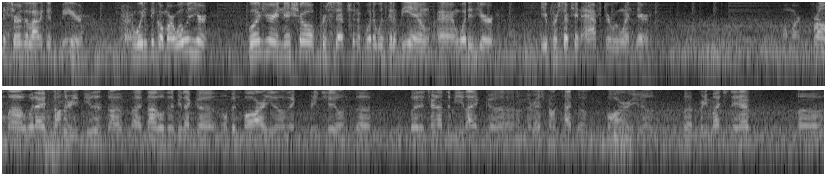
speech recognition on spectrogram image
It serves a lot of good beer. what do you think, Omar? What was your what was your initial perception of what it was gonna be, and, and what is your your perception after we went there? Omar? From uh, what I saw in the reviews and stuff, I thought it was gonna be like a open bar, you know, like pretty chill and stuff. But it turned out to be like uh, a restaurant type of bar, you know. But pretty much they have, uh,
